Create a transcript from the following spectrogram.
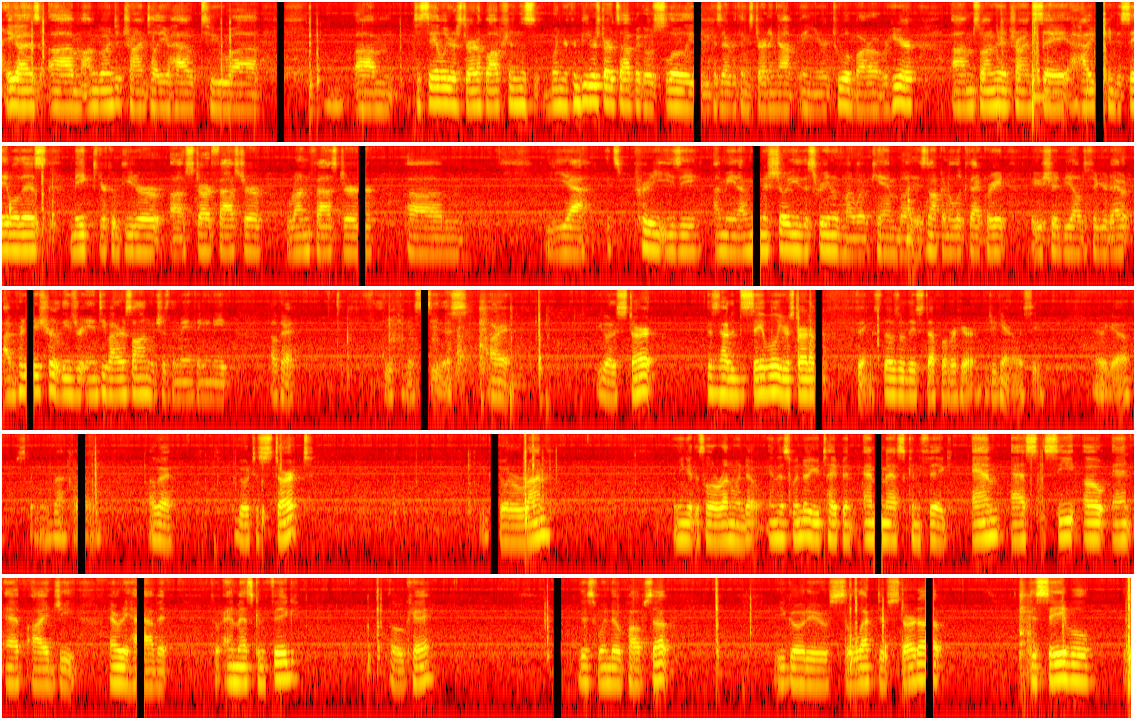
Hey guys, um, I'm going to try and tell you how to uh, um, disable your startup options. When your computer starts up, it goes slowly because everything's starting up in your toolbar over here. Um, so I'm going to try and say how you can disable this, make your computer uh, start faster, run faster. Yeah, it's pretty easy. I mean, I'm going to show you the screen with my webcam, but it's not going to look that great, but you should be able to figure it out. I'm pretty sure it leaves your antivirus on, which is the main thing you need. Okay, see if you can see this. Alright, you go to start. This is how to disable your startup things. Those are the stuff over here that you can't really see. There we go. Just gonna move back. Okay, go to start. You go to run and you get this little run window. In this window, you type in msconfig, M-S-C-O-N-F-I-G. I already have it. So msconfig, okay. This window pops up. You go to selective startup, disable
